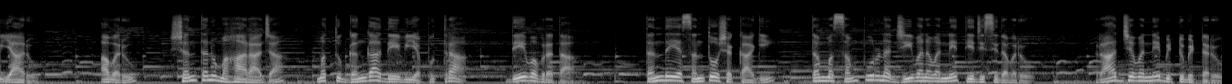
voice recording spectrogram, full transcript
ಯಾರು? ಅವರು ಶಂತನು ಮಹಾರಾಜ ಮತ್ತು ಗಂಗಾದೇವಿಯ ಪುತ್ರ ದೇವವ್ರತ. ತಂದೆಯ ಸಂತೋಷಕ್ಕಾಗಿ ತಮ್ಮ ಸಂಪೂರ್ಣ ಜೀವನವನ್ನೇ ತ್ಯಜಿಸಿದವರು. ರಾಜ್ಯವನ್ನೇ ಬಿಟ್ಟುಬಿಟ್ಟರು.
